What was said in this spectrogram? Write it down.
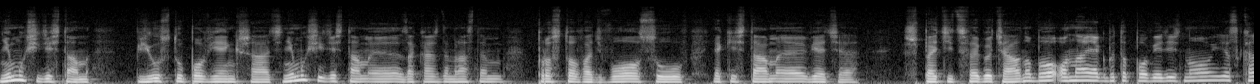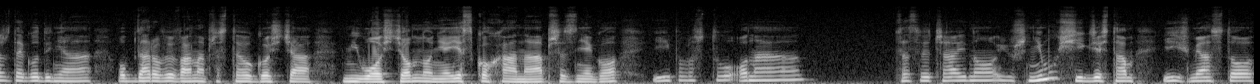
nie musi gdzieś tam biustu powiększać, nie musi gdzieś tam e, za każdym razem prostować włosów, jakieś tam, e, wiecie, szpecić swego ciała, no bo ona, jakby to powiedzieć, no jest każdego dnia obdarowywana przez tego gościa miłością, no nie, jest kochana przez niego i po prostu ona zazwyczaj, no już nie musi gdzieś tam iść w miasto,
